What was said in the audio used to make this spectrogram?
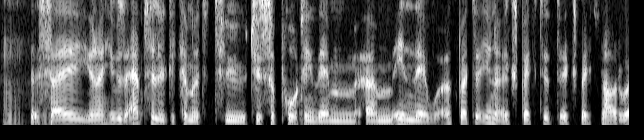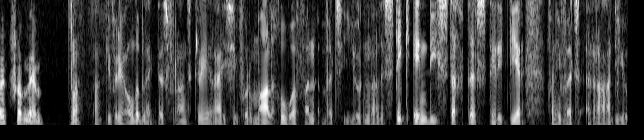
Mm. say you know he was absolutely committed to to supporting them um, in their work but uh, you know expected expected hard work from them Ja, dankie vir die helder blik. Dis Frans Kreer, hy is die voormalige hoof van Wits Journalistiek en die stigtersdirekteur van die Wits Radio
